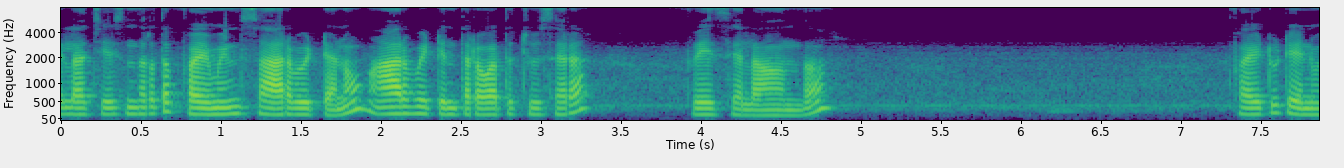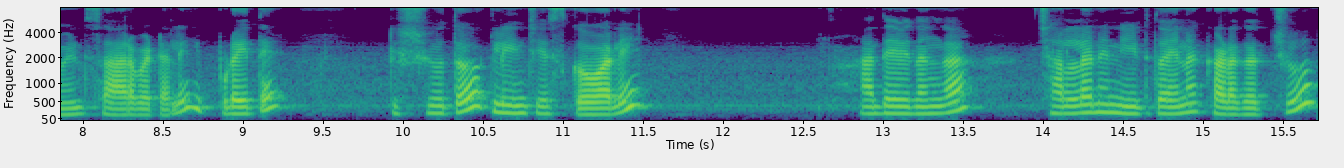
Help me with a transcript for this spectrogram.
ఇలా చేసిన తర్వాత ఫైవ్ మినిట్స్ ఆరబెట్టాను. ఆరబెట్టిన తర్వాత చూసారా? ఫేస్ ఎలా ఉందో. ఫైవ్ టు టెన్ మినిట్స్ ఆరబెట్టాలి. ఇప్పుడైతే టిష్యూతో క్లీన్ చేసుకోవాలి. అదేవిధంగా చల్లని నీటితో అయినా కడగచ్చు.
